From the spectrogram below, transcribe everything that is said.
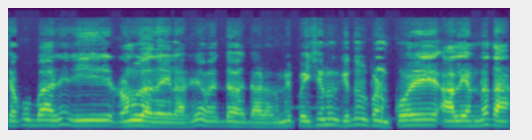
ચકુબા છે ને એ રણુદા થયેલા છે હવે દસ દાડા. મેં પૈસાનું કીધું પણ કોઈ આલે એમ નતા.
